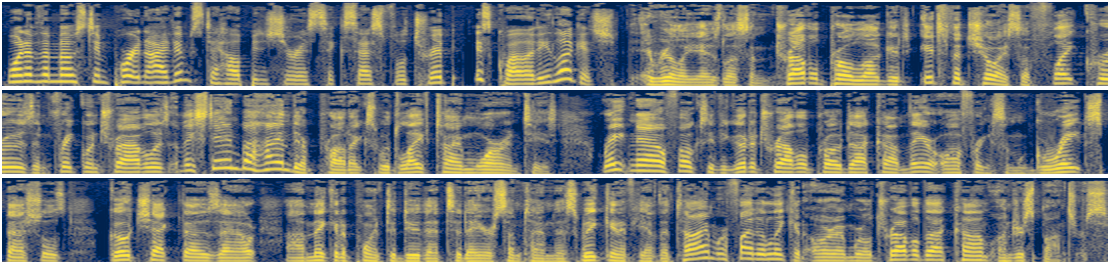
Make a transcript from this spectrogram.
one of the most important items to help ensure a successful trip is quality luggage. It really is. Listen, Travel Pro Luggage, it's the choice of flight crews and frequent travelers, and they stand behind their products with lifetime warranties. Right now, folks, if you go to travelpro.com, they are offering some great specials. Go check those out. Uh, make it a point to do that today or sometime this week. And if you have the time, or find a link at rmworldtravel.com under sponsors.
